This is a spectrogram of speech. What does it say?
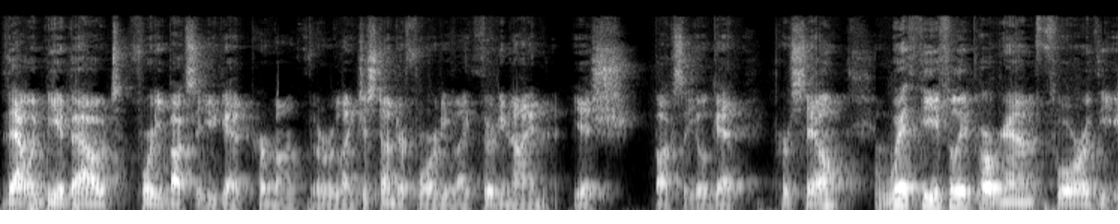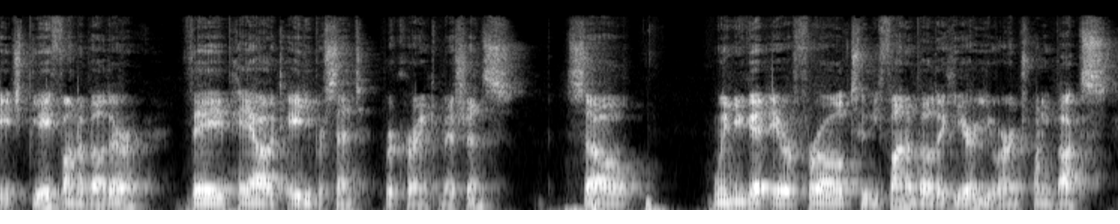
That would be about 40 bucks that you get per month, or like just under 40, like 39 ish bucks that you'll get per sale. With the affiliate program for the HBA funnel builder, they pay out 80% recurring commissions. So when you get a referral to the funnel builder here, you earn 20 bucks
